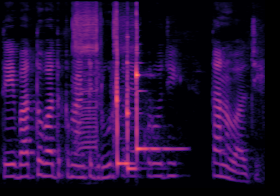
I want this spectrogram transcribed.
ਅਤੇ ਵੱਧ ਤੋਂ ਵੱਧ ਕਮੈਂਟ ਜ਼ਰੂਰ ਕਰਿਆ ਕਰੋ ਜੀ। ਧੰਨਵਾਦ ਜੀ।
